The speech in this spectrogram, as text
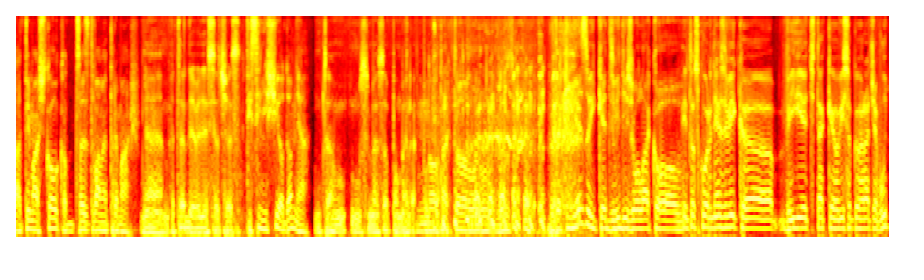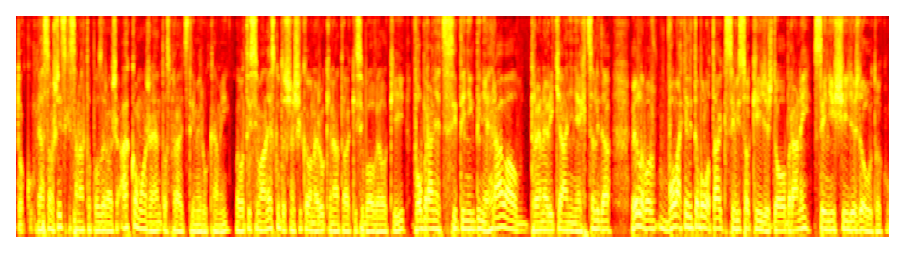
a ty máš koľko? Cez 2 metre máš. Nie, 1,96 m. Ty si nižší odo mňa. Tam musíme sa pomerať. No potom. tak to, taký nezvyk, keď vidíš voľako... Je to skôr nezvyk e, vidieť takého vysokého hráča v útoku. Ja som vždycky sa na to pozeral, že ako môže hento spraviť s tými rukami, lebo ty si mal neskutočne šikovné ruky na to, aký si bol veľký. V obrane si ty nikdy nehrával, tréneri ťa ani nechceli dať. Lebo voľa, kedy to bolo tak, si vysoký, ideš do obrany, si nižší, ideš do útoku.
